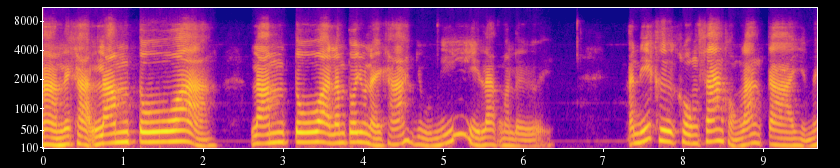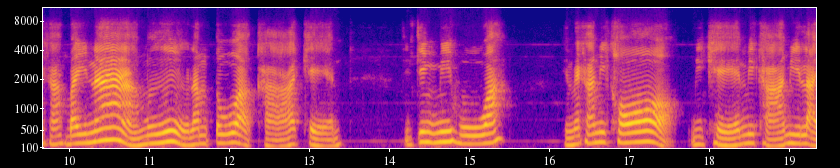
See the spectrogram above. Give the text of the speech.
อ่านเลยค่ะลำตัวลำตัวลำตัวอยู่ไหนคะ อยู่นี่ลากมาเลย อันนี้คือโครงสร้างของร่างกายเห็นไหมคะ ใบหน้ามือลำตัวขาแขน จริงๆ มีหัว เห็นไหมคะ มีคอ มีแขน มีขา มีไหล่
